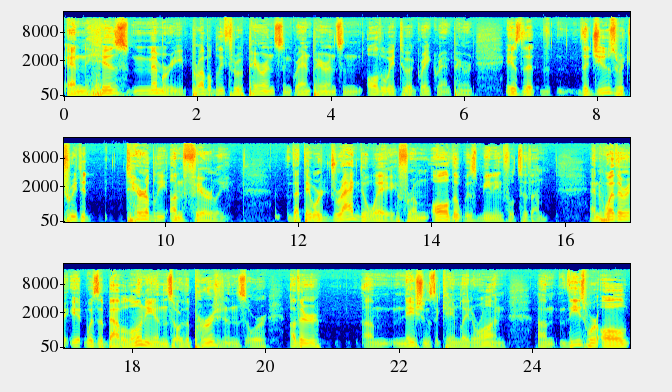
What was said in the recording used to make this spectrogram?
and his memory, probably through parents and grandparents and all the way to a great grandparent, is that the Jews were treated terribly unfairly, that they were dragged away from all that was meaningful to them. And whether it was the Babylonians or the Persians or other um, nations that came later on, um, these were all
